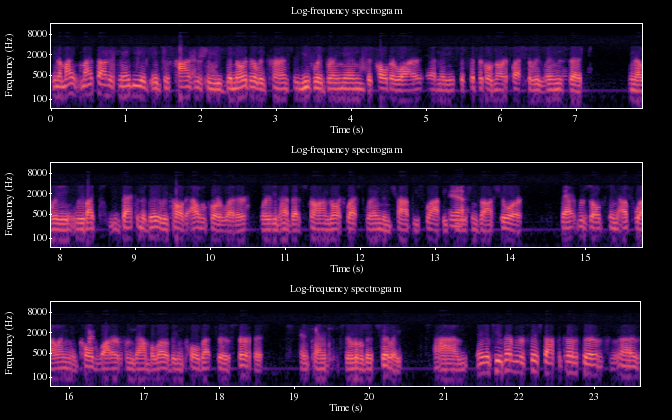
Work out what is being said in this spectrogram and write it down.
you know my my thought is maybe it, it just causes the, the northerly currents that usually bring in the colder water and the, the typical northwesterly winds that you know, we, we like back in the day we called albacore weather, where you'd have that strong northwest wind and choppy, sloppy yeah. conditions offshore. That results in upwelling and cold water from down below being pulled up to the surface and kind of keeps it a little bit chilly. Um, and if you've ever fished off the coast of uh,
